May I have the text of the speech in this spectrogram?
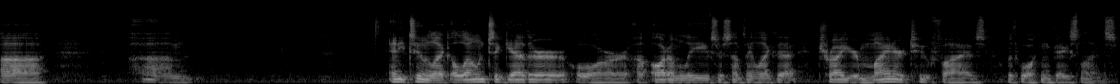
uh, um, any tune like Alone Together or uh, Autumn Leaves or something like that, try your minor two fives with walking bass lines.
